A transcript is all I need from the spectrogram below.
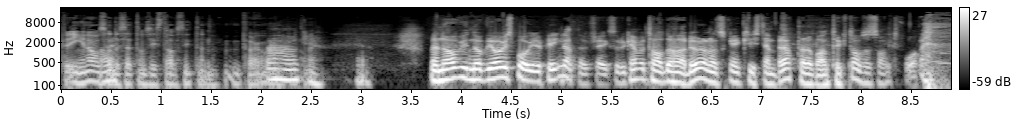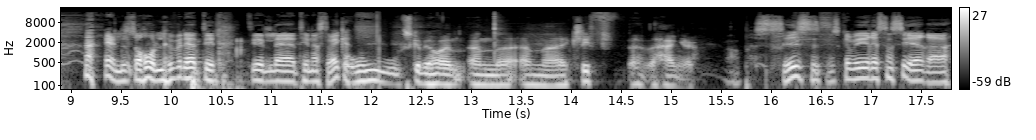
för ingen av oss Nej. hade sett de sista avsnitten förra gången. Aha, okej. Ja. Men nu har vi, nu, vi har ju spoilerpinglat nu Fredrik, så du kan väl ta det hörlurarna så kan Christian berätta då vad han tyckte om säsong två. Eller så håller vi det till, till, eh, till nästa vecka. Oh, ska vi ha en, en, en eh, cliffhanger? Ja, precis. Nu ska vi recensera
